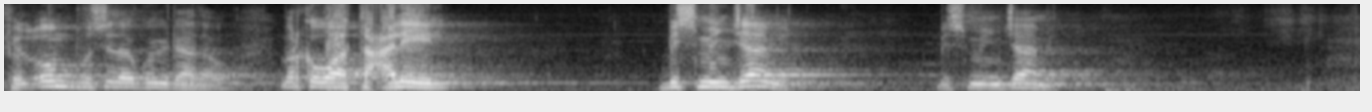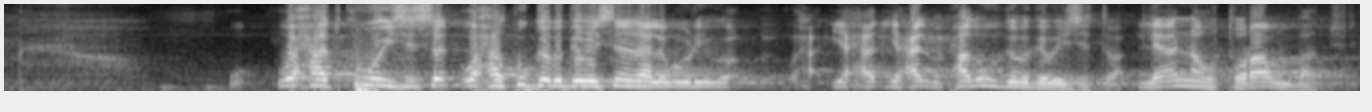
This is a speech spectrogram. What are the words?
fi lum buu sidaa ku yidhahda marka waa tacliil bismin jaamid bismin jaamid waxaad ku weysisa waxaad ku gebagabaysanaysaa lagu yihi maxaad ugu gebagabaysata liannahu turaabun baa tiri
